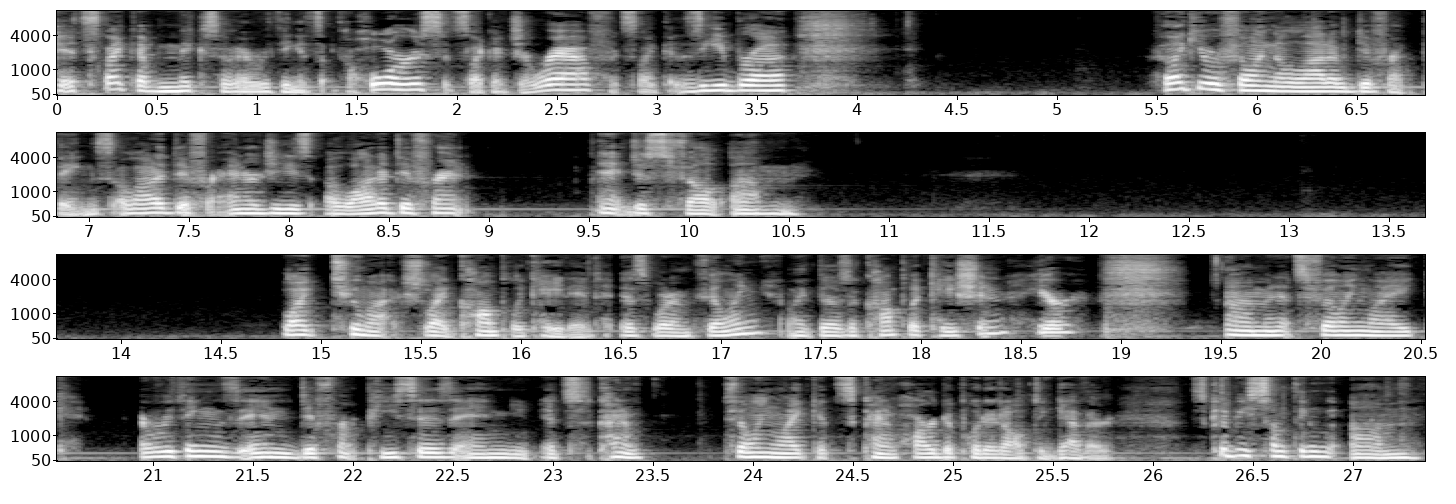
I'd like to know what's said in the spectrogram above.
it's like a mix of everything. It's like a horse, it's like a giraffe, it's like a zebra. I feel like you were feeling a lot of different things, a lot of different energies, a lot of different, and it just felt um like too much, like complicated is what I'm feeling. Like there's a complication here. Um, and it's feeling like everything's in different pieces and it's kind of feeling like it's kind of hard to put it all together. This could be something um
